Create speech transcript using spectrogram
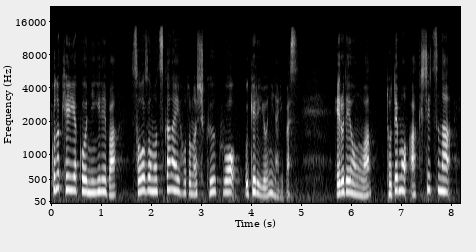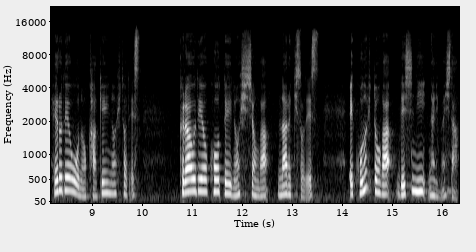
この契約を握れば想像もつかないほどの祝福を受けるようになります。ヘロデオンはとても悪質なヘロデ王の家系の人です。クラウデオ皇帝の秘書がナルキソです。この人が弟子になりました。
